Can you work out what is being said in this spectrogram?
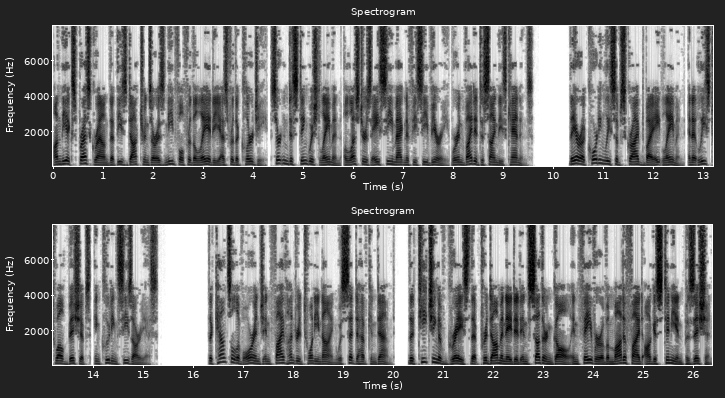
On the express ground that these doctrines are as needful for the laity as for the clergy, certain distinguished laymen were invited to sign these canons. They are accordingly subscribed by eight laymen, and at least twelve bishops, including Caesarius. The Council of Orange in 529 was said to have condemned the teaching of grace that predominated in southern Gaul in favor of a modified Augustinian position.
